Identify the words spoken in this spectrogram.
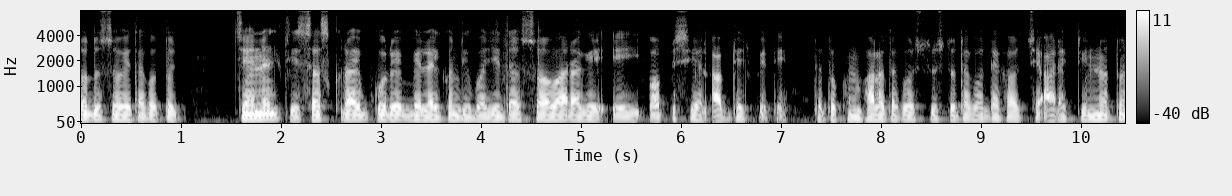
সদস্য হয়ে থাকো, তো চ্যানেলটি সাবস্ক্রাইব করে বেলাইকনটি বাজিয়ে দাও সবার আগে এই অফিসিয়াল আপডেট পেতে। ততক্ষণ ভালো থাকো, সুস্থ থাকো, দেখা হচ্ছে আরেকটি নতুন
